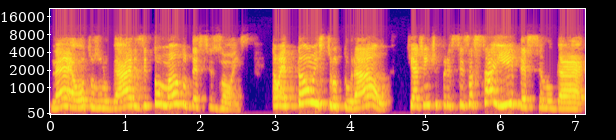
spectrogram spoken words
né, outros lugares e tomando decisões. Então, é tão estrutural que a gente precisa sair desse lugar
